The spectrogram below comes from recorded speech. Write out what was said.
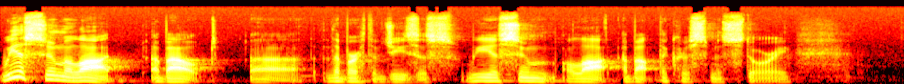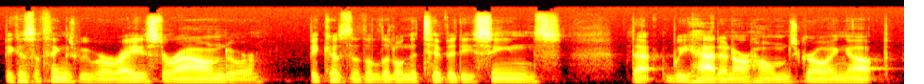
We assume a lot about uh, the birth of Jesus. We assume a lot about the Christmas story because of things we were raised around or because of the little nativity scenes that we had in our homes growing up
